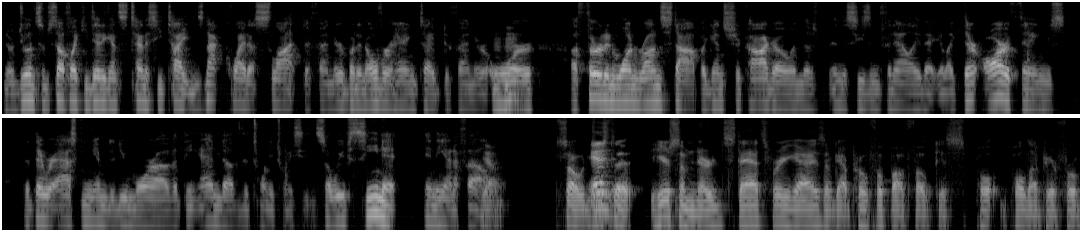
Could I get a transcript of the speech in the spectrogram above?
you know doing some stuff like he did against the Tennessee Titans. Not quite a slot defender, but an overhang type defender, Mhm. or a third and one run stop against Chicago in the in the season finale. That you're like, there are things that they were asking him to do more of at the end of the 2020 season. So we've seen it in the NFL. Yeah. So just And- to, here's some nerd stats for you guys. I've got Pro Football Focus pull, pulled up here for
